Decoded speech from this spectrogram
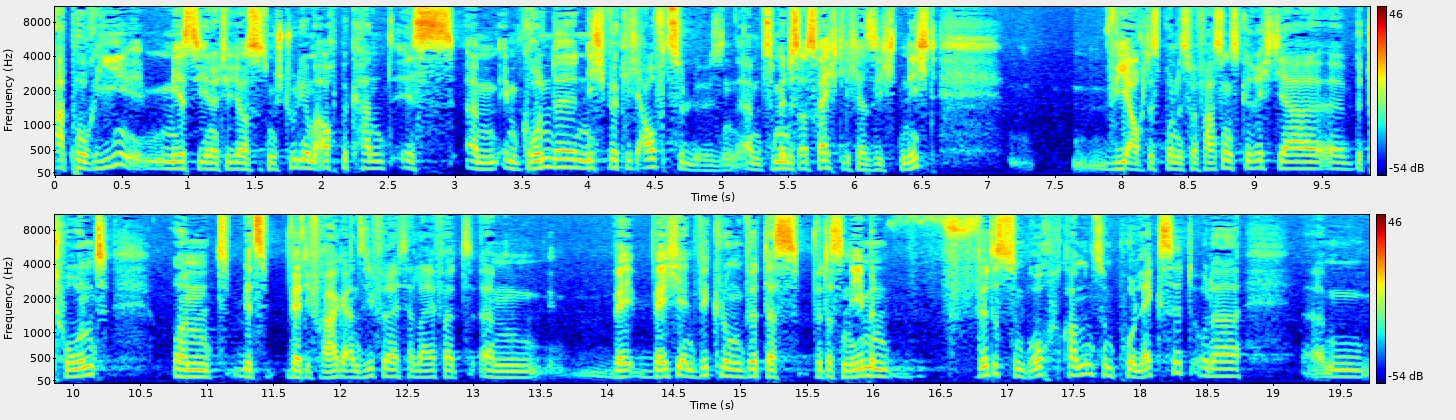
Aporie, mir ist sie natürlich aus dem Studium auch bekannt, ist ähm, im Grunde nicht wirklich aufzulösen, ähm, zumindest aus rechtlicher Sicht nicht wie auch das Bundesverfassungsgericht ja äh, betont. Und jetzt wäre die Frage an Sie vielleicht, Herr Leifert, ähm, welche Entwicklung wird das, wird das nehmen? Wird es zum Bruch kommen, zum Polexit oder ähm,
